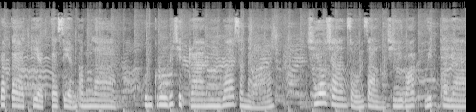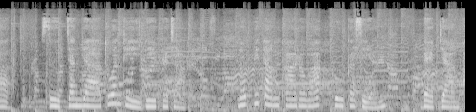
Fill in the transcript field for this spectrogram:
ประกาศเกียรติเกษียณอำลา คุณครูวิจิตรามีวาสนา เชี่ยวชาญสอนสั่งชีววิทยา สืบจัญญาท่วนถี่ดีประจักษ์นพพิธรรมคารวะครูเกษียณ แบบอย่างภ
